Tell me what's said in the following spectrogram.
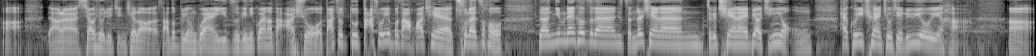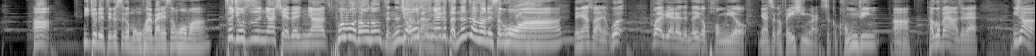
啊。然后呢，小学就进去了，啥都不用管，一直给你管到大学。大学读大学也不咋花钱，出来之后，然后你们两口子呢，你挣点钱呢，这个钱呢也比较经用，还可以全球去旅游一下啊。好，你觉得这个是个梦幻般的生活吗？这就是人家现在人家普普通通、正正常常，就是人家个正正常常的生活啊。人家说，我我还原来认到一个朋友，人家是个飞行员，是个空军啊。他给我摆啥子呢？你想，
